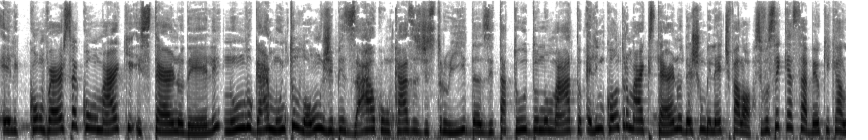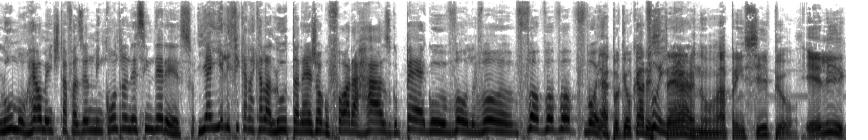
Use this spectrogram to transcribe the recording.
ele conversa com o Mark externo dele, num lugar muito longe, bizarro, com casas destruídas e tá tudo no mato. Ele encontra o Mark externo, deixa um bilhete e fala, ó, se você quer saber o que, que a Lumon realmente tá fazendo, me encontra nesse endereço. E aí ele fica naquela luta, né, jogo fora, rasgo, pego, vou, não vou, vou, vou, vou, vou. É, porque o cara Fui, né? externo, a princípio, ele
